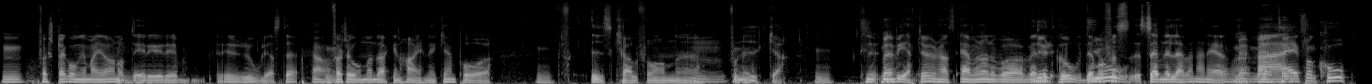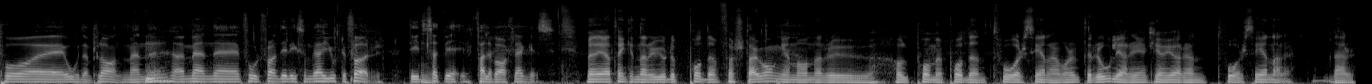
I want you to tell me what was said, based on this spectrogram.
Mm. Första gången man gör något Mm. är det ju det, det, är det roligaste. Ja. Första gången man drack en Heineken på Mm. iskall från, eh, Mm. från. Ica. Nu, nu Men- vet jag hur den här, även om den var väldigt Nu- god. Den var jo. från 7-Eleven här nere? Men- men Nej, tänk- från Coop på eh, Odenplan. Men, Mm. eh, men eh, fortfarande, det är liksom, vi har gjort det förr. Det är inte Mm. så att vi faller baklänges. Men jag tänker när du gjorde podden första gången och när du höll på med podden två år senare, var det inte roligare egentligen att göra den två år senare? När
